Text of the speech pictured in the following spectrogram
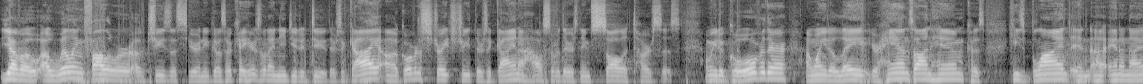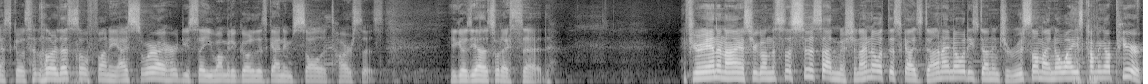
you have a, a, willing follower of Jesus here, and he goes, Okay, here's what I need you to do. There's a guy, uh, go over to Straight Street. There's a guy in a house over there. His name's Saul of Tarsus. I want you to go over there. I want you to lay your hands on him because he's blind. And uh, Ananias goes, Lord, that's so funny. I swear I heard you say you want me to go to this guy named Saul of Tarsus. He goes, Yeah, that's what I said. If you're Ananias, you're going, This is a suicide mission. I know what this guy's done. I know what he's done in Jerusalem. I know why he's coming up here.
